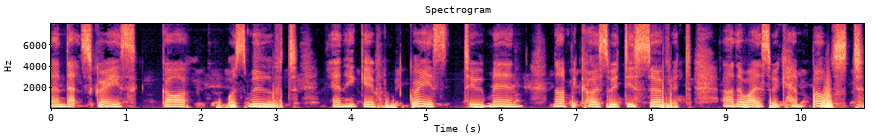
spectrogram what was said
and that's grace. God was moved and He gave grace to men, not because we deserve it. Otherwise, we can boast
